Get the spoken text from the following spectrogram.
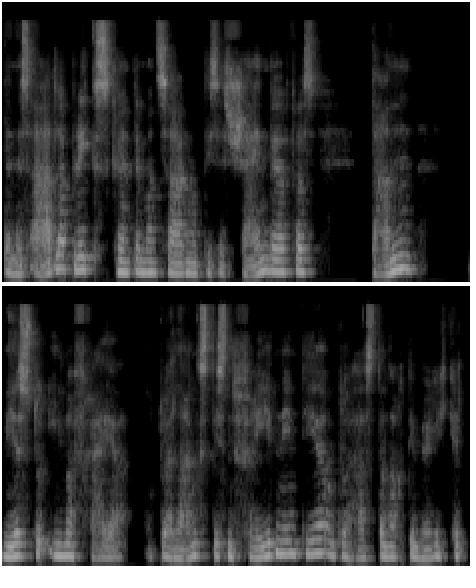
deines Adlerblicks, könnte man sagen, und dieses Scheinwerfers, dann wirst du immer freier und du erlangst diesen Frieden in dir und du hast dann auch die Möglichkeit,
